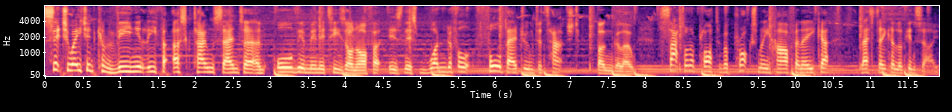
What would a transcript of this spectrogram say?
Situated conveniently for Usk Town Centre and all the amenities on offer is this wonderful four bedroom detached bungalow. Sat on a plot of approximately half an acre, let's take a look inside.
